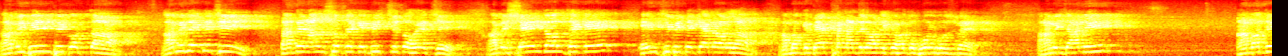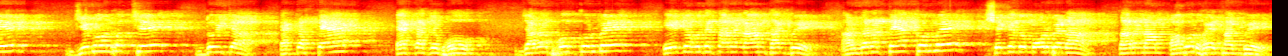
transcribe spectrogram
আমি বিএনপি করতাম। আমি দেখেছি, তাদের অংশ থেকে বিচ্যুত হয়েছে। আমি সেই দল থেকে এনসিপিতে কেন আনলাম। আমাকে ব্যাখ্যা না দিলে অনেকে হয়তো ভুল বুঝবেন। আমি জানি, আমাদের জীবন হচ্ছে দুইটা, একটা ত্যাগ, একটা হচ্ছে ভোগ। যারা ভোগ করবে এই জগতে তার নাম থাকবে। আর যারা ত্যাগ করবে, সে কিন্তু মরবে না। তার নাম অমর হয়ে থাকবে।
